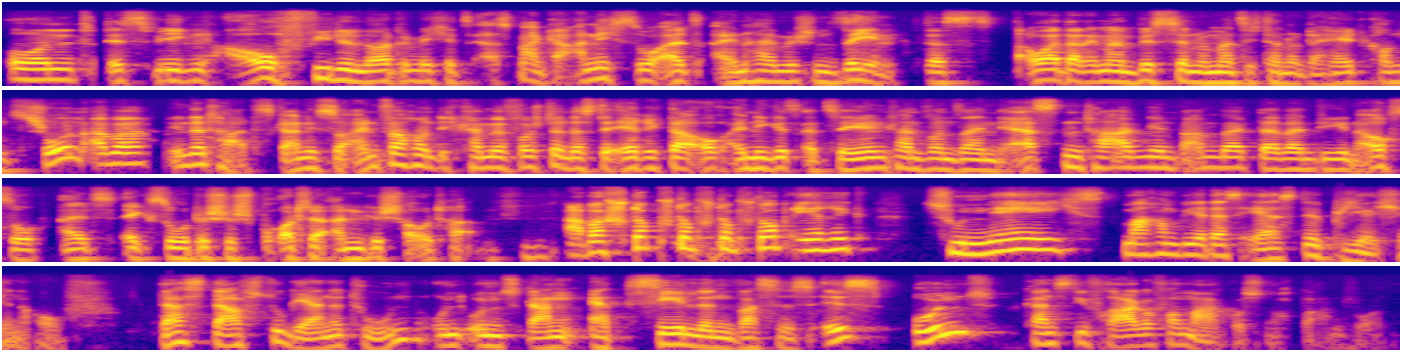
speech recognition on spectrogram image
Und deswegen auch viele Leute mich jetzt erstmal gar nicht so als Einheimischen sehen. Das dauert dann immer ein bisschen, wenn man sich dann unterhält, kommt es schon, aber in der Tat, ist gar nicht so einfach und ich kann mir vorstellen, dass der Erik da auch einiges erzählen kann von seinen ersten Tagen in Bamberg. Da werden die ihn auch so als exotische Sprotte angeschaut haben. Aber stopp, stopp, stopp, stopp, Erik. Zunächst machen wir das erste Bierchen auf. Das darfst du gerne tun und uns dann erzählen, was es ist und kannst die Frage von Markus noch beantworten.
